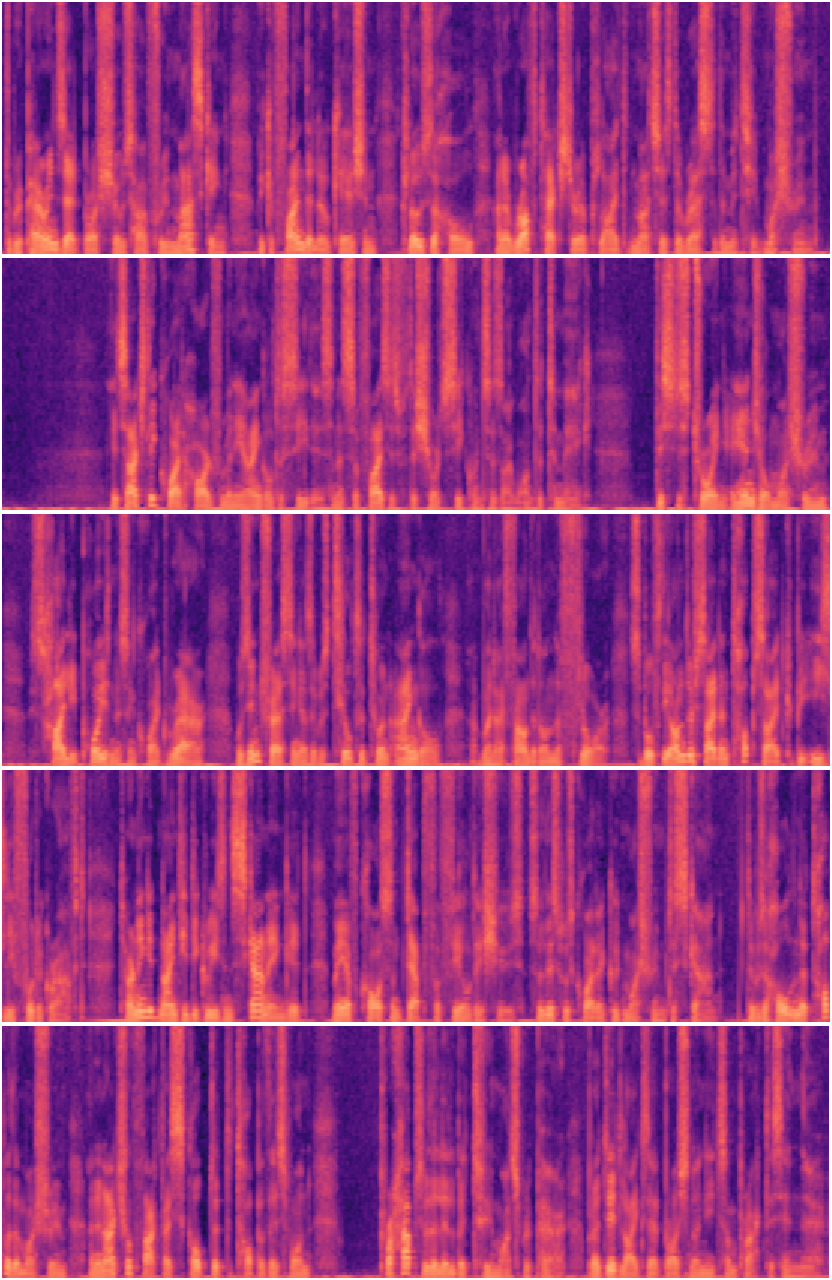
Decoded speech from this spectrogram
The repair ZBrush shows how through masking we could find the location, close the hole, and a rough texture applied that matches the rest of the mushroom. It's actually quite hard from any angle to see this, and it suffices for the short sequences I wanted to make. This destroying angel mushroom is highly poisonous and quite rare, was interesting as it was tilted to an angle when I found it on the floor, so both the underside and top side could be easily photographed. Turning it 90 degrees and scanning it may have caused some depth of field issues, so this was quite a good mushroom to scan. There was a hole in the top of the mushroom, and in actual fact I sculpted the top of this one perhaps with a little bit too much repair, but I did like ZBrush and I need some practice in there.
